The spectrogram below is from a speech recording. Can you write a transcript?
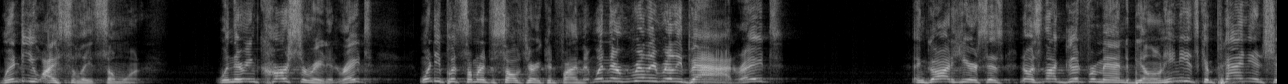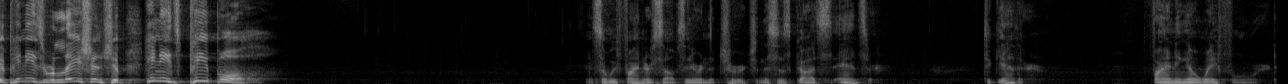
when do you isolate someone? When they're incarcerated, right? When do you put someone into solitary confinement? When they're really, really bad, right? And God here says, no, it's not good for man to be alone. He needs companionship. He needs relationship. He needs people. And so we find ourselves there in the church, and this is God's answer together, finding a way forward,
